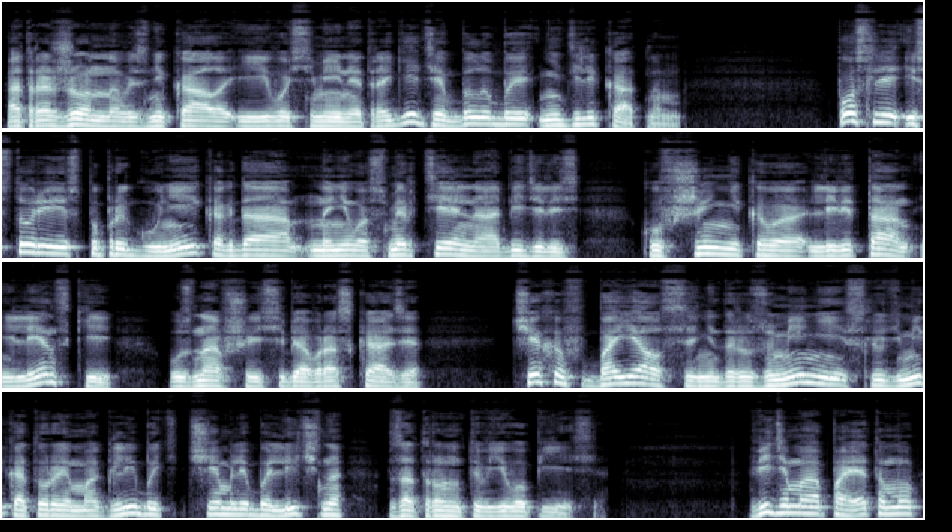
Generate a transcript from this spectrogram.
отраженно возникала и его семейная трагедия, было бы неделикатным. После истории с Попрыгуней, когда на него смертельно обиделись Кувшинникова, Левитан и Ленский – узнавшие себя в рассказе, Чехов боялся недоразумений с людьми, которые могли быть чем-либо лично затронуты в его пьесе. Видимо, поэтому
